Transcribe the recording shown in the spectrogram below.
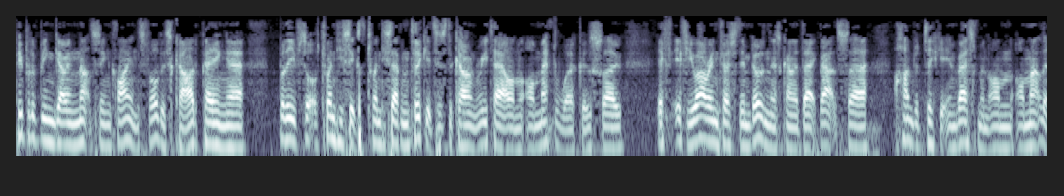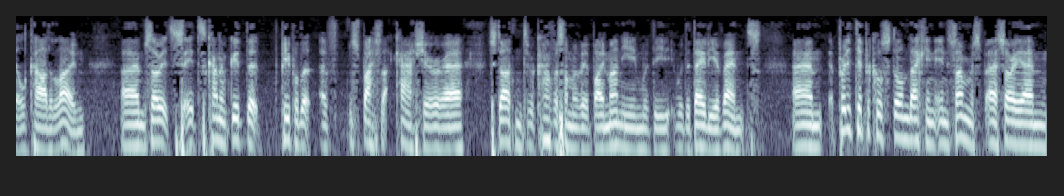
People have been going nuts in clients for this card, paying, uh, I believe, sort of 26 to 27 tickets is the current retail on, on Metalworkers. So, if if you are interested in building this kind of deck, that's uh, a hundred ticket investment on on that little card alone. Um, so it's it's kind of good that people that have splashed that cash are uh, starting to recover some of it by money in with the with the daily events. Um, pretty typical storm deck in, in some res- uh, sorry, um,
